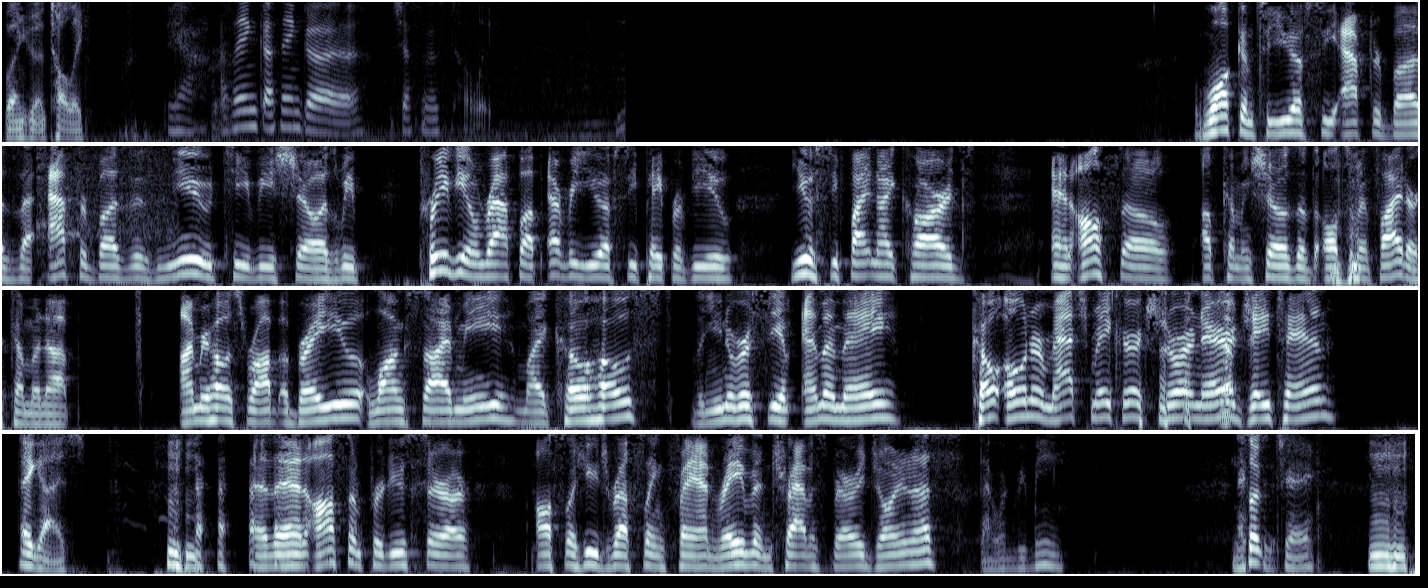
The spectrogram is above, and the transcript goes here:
blank Tully. Yeah, I think I think uh, Jessamyn's Tully. Welcome to UFC AfterBuzz, the AfterBuzz's new TV show as we preview and wrap up every UFC pay-per-view, UFC Fight Night cards, and also upcoming shows of The Ultimate Fighter coming up. I'm your host, Rob Abreu. Alongside me, my co-host, the University of MMA co-owner, matchmaker extraordinaire, Jay Tan. Hey guys, And then awesome producer, also a huge wrestling fan, Raven Travis Berry joining us. That would be me. Next So- to Jay. Mm-hmm.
